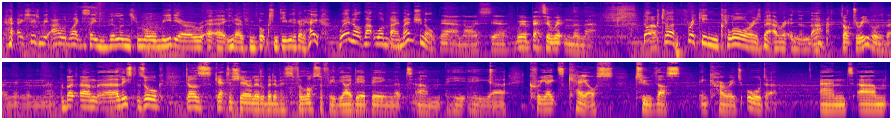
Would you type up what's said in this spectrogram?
Excuse me, I would like to say villains from all media, uh, uh, you know, from books and TVs are going, hey, we're not that one-dimensional. Yeah, nice. Yeah, we're better written than that. Doctor freaking Claw is better written than that. Doctor Evil is better written than that. But um, uh, at least Zorg does get to share a little bit of his philosophy. The idea being that um, he he uh, creates chaos to thus encourage order. And um,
